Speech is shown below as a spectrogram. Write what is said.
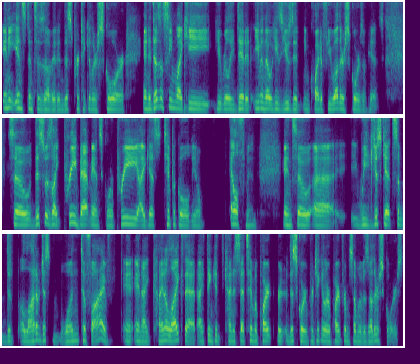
any instances of it in this particular score, and it doesn't seem like he he really did it, even though he's used it in quite a few other scores of his. So this was like pre Batman score, pre I guess typical you know Elfman, and so uh, we just get some a lot of just one to five, and, and I kind of like that. I think it kind of sets him apart, or this score in particular, apart from some of his other scores.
